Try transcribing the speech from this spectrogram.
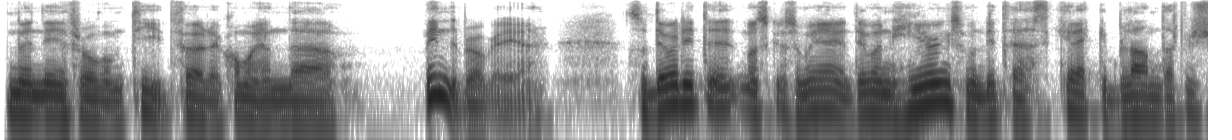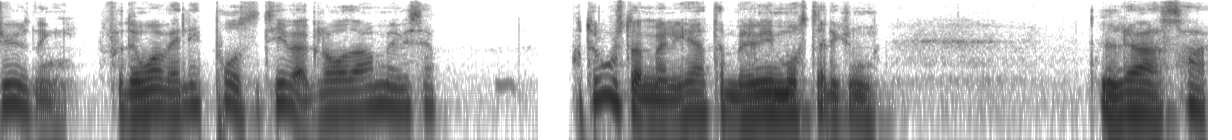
men det är en fråga om tid för det kommer att hända mindre bra grejer. Så det var lite, man skulle säga, det var en hearing som var lite skräckblandad förtjusning. För de var väldigt positiva, glada, men vi ser otroligt stora möjligheter, men vi måste liksom lösa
